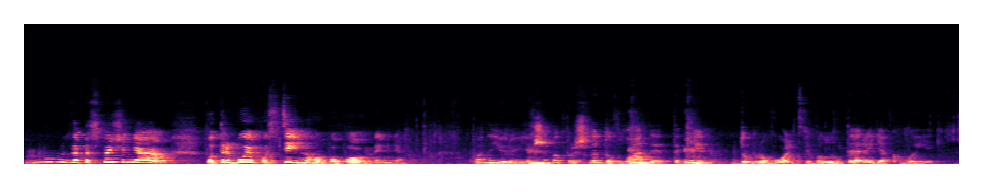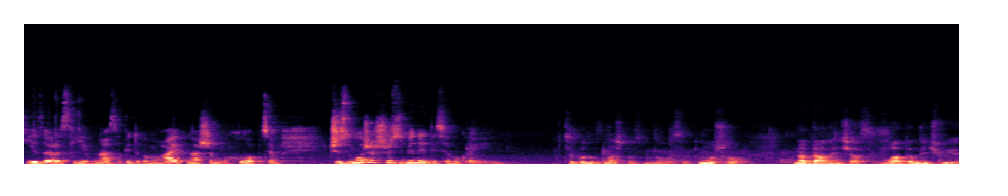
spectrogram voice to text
Ну, забезпечення потребує постійного поповнення. Пане Юрію, якщо б прийшли до влади такі добровольці, волонтери, як ви, які зараз є в нас, які допомагають нашим хлопцям, чи зможе щось змінитися в Україні? Це б однозначно змінилося, тому що на даний час влада не чує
